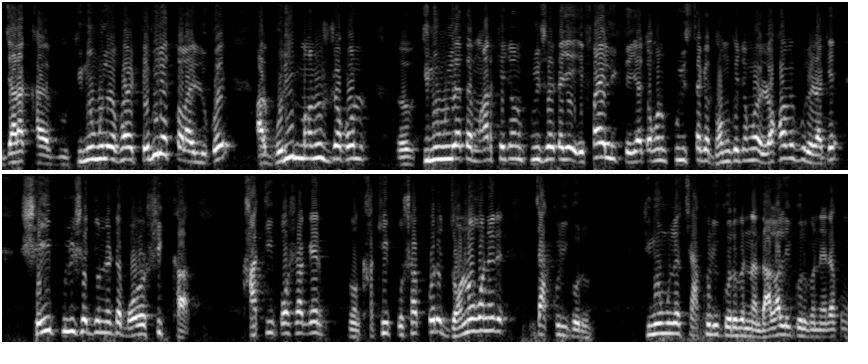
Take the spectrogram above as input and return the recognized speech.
যারা তৃণমূলের ভয়ে টেবিলের তলায় লুকোয় আর গরিব মানুষ যখন আহ, তৃণমূলিয়াতে মার খেয়ে যখন পুলিশের কাছে এফআইআর লিখতে যায় তখন পুলিশ তাকে ধমকে জমকে লকাপে পুরে রাখে। সেই পুলিশের জন্য একটা বড় শিক্ষা। খাকি পোশাকের খাকি পোশাক পরে জনগণের চাকরি করুন। তৃণমূলের চাকরি করবেন না দালালি করবেন না এরকম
